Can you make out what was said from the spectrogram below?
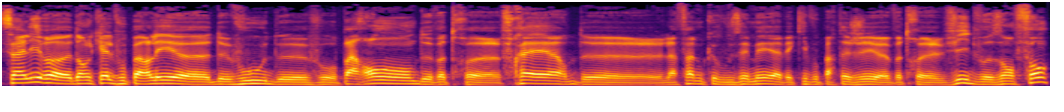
C'est un livre dans lequel vous parlez euh, de vous, de vos parents, de votre frère, de la femme que vous aimez, avec qui vous partagez euh, votre vie, de vos enfants.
